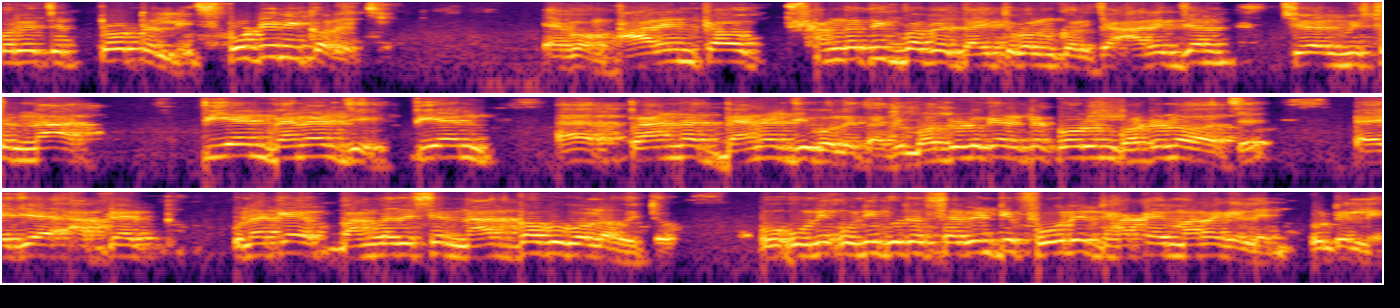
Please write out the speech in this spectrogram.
করেছে টোটালি স্ক্রুটিনি করেছে। এবং আর এন কাউ সাংঘাতিক ভাবে দায়িত্ব পালন করেছে। আরেকজন ছিলেন mister Nath PN Banerjee PN Prannath Banerjee বলে তাকে। ভদ্রলোকের একটা করুণ ঘটনাও আছে। এই যে আপনার ওনাকে বাংলাদেশের নাথ বাবু বলা হইতো। উনি উনি বোধহয় সেভেন্টি ফোর এ ঢাকায় মারা গেলেন হোটেলে।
